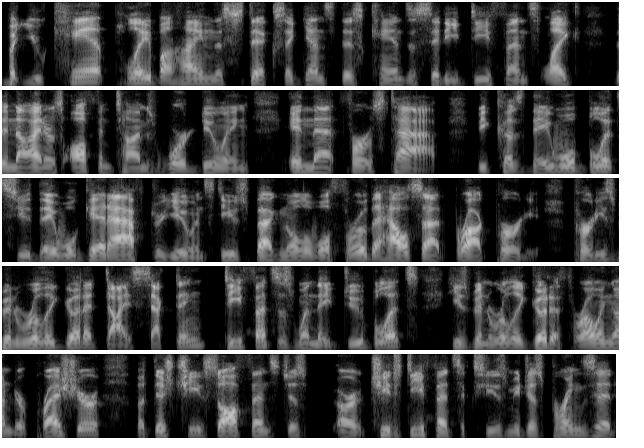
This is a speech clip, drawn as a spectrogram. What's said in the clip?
but you can't play behind the sticks against this Kansas City defense like the Niners oftentimes were doing in that first half because they will blitz you, they will get after you, and Steve Spagnuolo will throw the house at Brock Purdy. Purdy's been really good at dissecting defenses when they do blitz. He's been really good at throwing under pressure, but this Chiefs offense just or Chiefs defense, excuse me, just brings it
